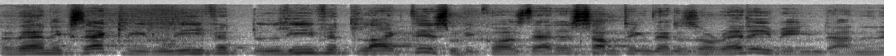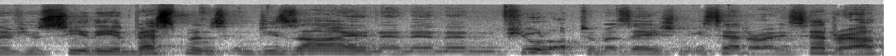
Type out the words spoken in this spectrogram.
then exactly leave it, leave it like this because that is something that is already being done. And if you see the investments in design and, and, and fuel optimization, et cetera, et cetera,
